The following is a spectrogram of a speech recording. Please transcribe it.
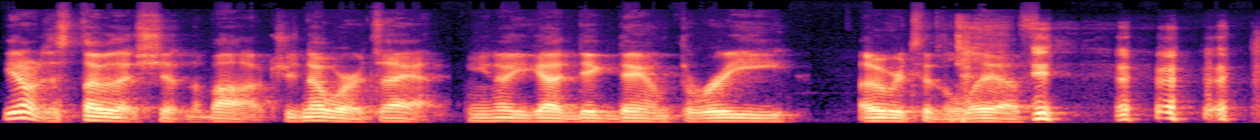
you don't just throw that shit in the box. You know where it's at. You know, you got to dig down three over to the left.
